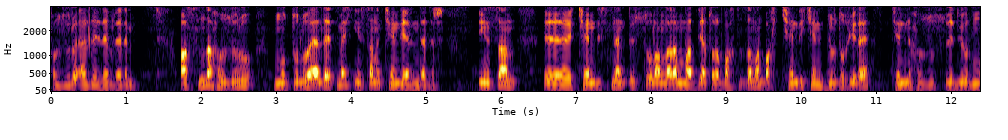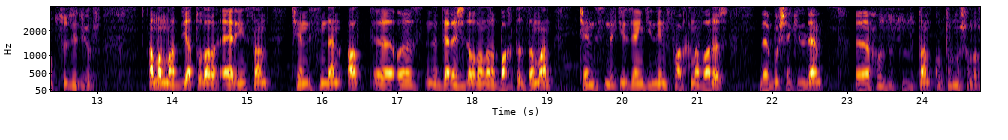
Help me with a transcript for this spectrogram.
huzuru elde edebilelim. Aslında huzuru, mutluluğu elde etmek insanın kendi elindedir. İnsan e, kendisinden üst olanlara maddiyat olarak baktığı zaman bak kendi kendi durduk yere kendini huzursuz ediyor, mutsuz ediyor. Ama maddiyat olarak eğer insan kendisinden alt e, e, derecede olanlara baktığı zaman kendisindeki zenginliğin farkına varır ve bu şekilde e, huzursuzluktan kurtulmuş olur.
